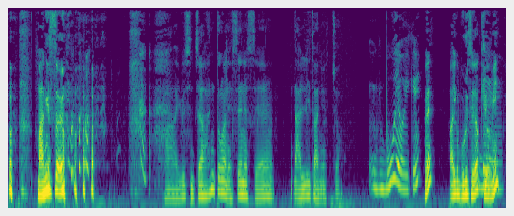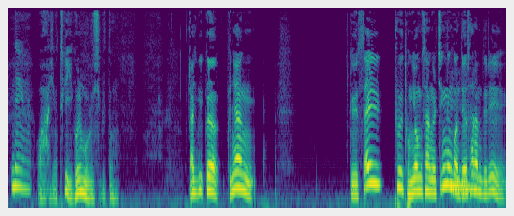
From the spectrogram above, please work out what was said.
망했어요. 아, 이거 진짜 한동안 SNS에 난리도 아니었죠. 뭐예요, 이게? 아, 이거 모르세요? 귀요미? 네. 네. 와, 이 어떻게 이걸 모르시고 또. 아니, 그니까, 그냥, 그, 셀프 동영상을 찍는 건데요, 음. 사람들이.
